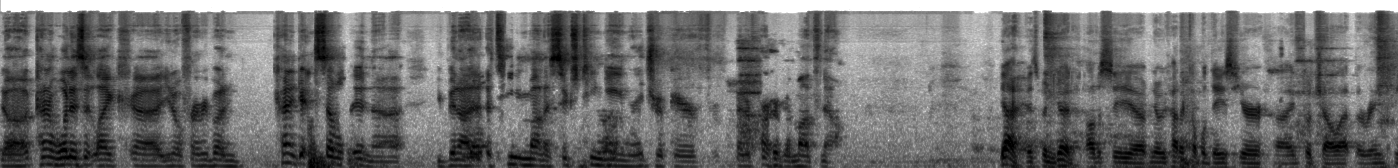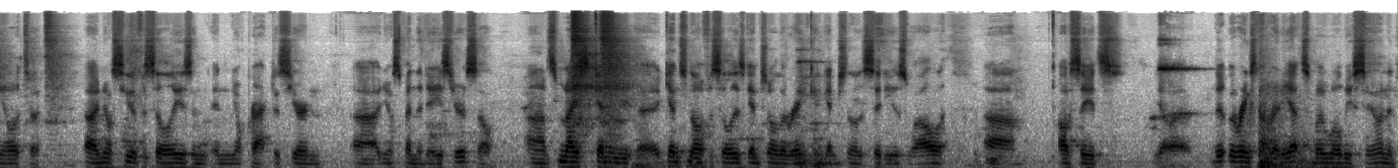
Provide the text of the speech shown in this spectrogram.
You know, kind of what is it like? Uh, you know, for everybody, kind of getting settled in. Uh, you've been on a team on a 16 game road trip here for better part of a month now. Yeah, it's been good. Obviously, uh, you know, we've had a couple days here in Coachella at the rink, you know, to you know see the facilities and, and you know practice here and you know spend the days here. So um, it's nice getting uh, getting to know the facilities, getting to know the rink, and getting to know the city as well. Um, obviously, it's you know, the, the, rink's not ready yet, so it will be soon. And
